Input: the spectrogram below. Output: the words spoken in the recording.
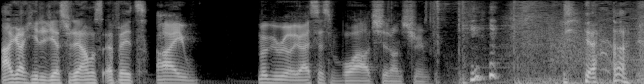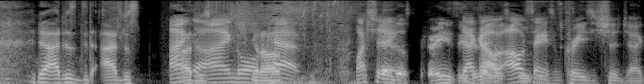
I got heated yesterday. I almost F8. I, I'm gonna be real. I said some wild shit on stream. Yeah, yeah. I just did. I just. I ain't, I gonna- just I ain't going get off. cap. My That shit, goes crazy. Jack. I, I was saying some crazy shit, Jack.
